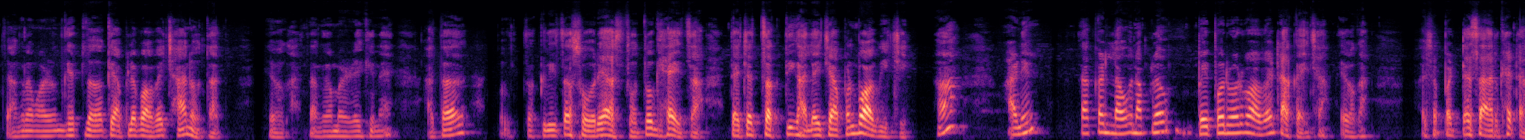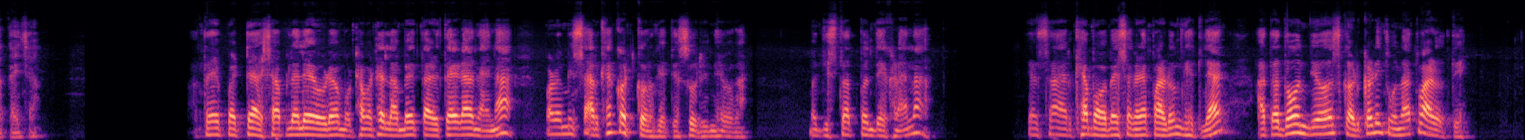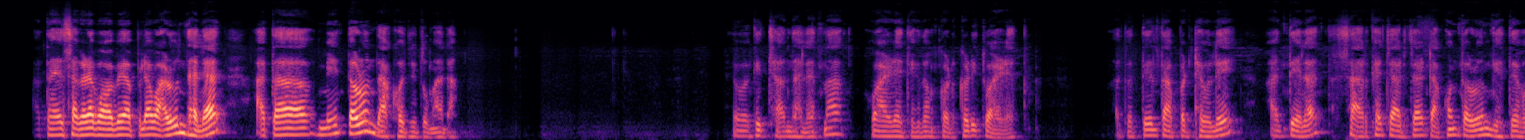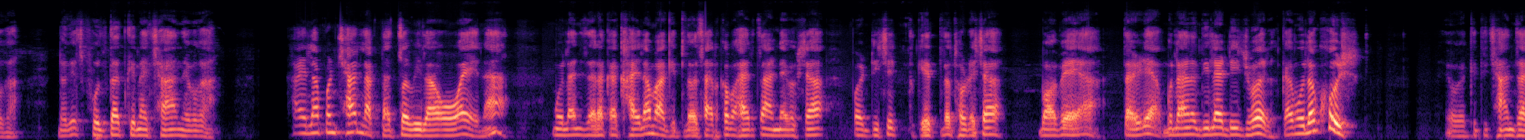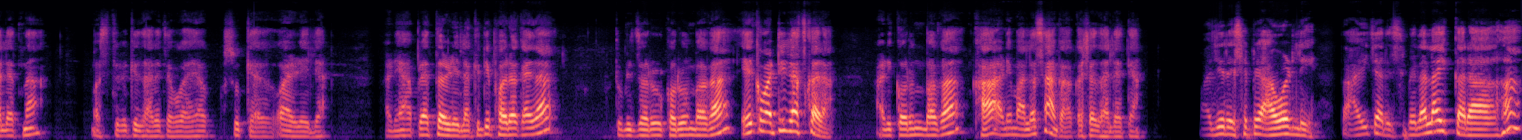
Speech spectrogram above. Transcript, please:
चांगलं मळून घेतलं की आपल्या बाब्या छान होतात. हे बघा. चांगलं मळले की नाही? आता चक्रीचा सोऱ्या असतो तो घ्यायचा. त्याच्यात चकती घालायची आपण बॉबीची हां? आणि झाकण लावून आपलं पेपरवर बाब्या टाकायच्या. हे बघा अशा पट्ट्या सारख्या टाकायच्या. आता हे पट्ट्या अशा आपल्याला एवढ्या मोठ्या मोठ्या लांब्या तळता येणार नाही ना म्हणून मी सारख्या कट करून घेते सोरीने हे बघा. मग दिसतात पण देखणार ना. या सारख्या बॉब्या सगळ्या पाडून घेतल्यात. आता दोन दिवस कडकडीत उन्हात वाळवते. आता या सगळ्या बाब्या आपल्या वाळून झाल्यात. आता मी तळून दाखवते तुम्हाला. हे किती छान झाल्यात ना. वाळल्यात एकदम कडकडीत वाळल्यात. आता तेल तापत ठेवले आणि तेलात सारख्या चार चार टाकून तळून घेते बघा. लगेच फुलतात की नाही छान आहे बघा. खायला पण छान लागतात चवीला. ओवा आहे ना. मुलांनी जरा काय खायला मागितलं. सारखं बाहेरचं आणण्यापेक्षा पट्टीशी घेतलं थोड्याशा बॉब्या या तळल्या. मुलांना दिल्या डिशभर. काय मुलं खुश. एवढ्या किती छान झाल्यात ना. मस्तपैकी झाल्या बघा ह्या सुक्या वाळलेल्या. आणि आपल्या तळलेल्या किती फरक आहे ना. तुम्ही जरूर करून बघा. एक वाटी जास्त करा. आणि करून बघा खा आणि मला सांगा कशा झाल्या त्या. माझी रेसिपी आवडली तर आईच्या रेसिपीला लाईक करा. हां?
